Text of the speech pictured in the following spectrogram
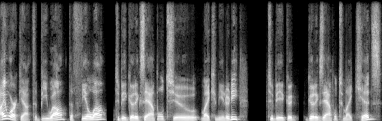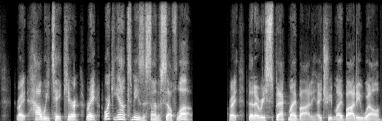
I work out to be well, to feel well, to be a good example to my community, to be a good good example to my kids. Right? How we take care. Right? Working out to me is a sign of self love. Right? That I respect my body. I treat my body well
